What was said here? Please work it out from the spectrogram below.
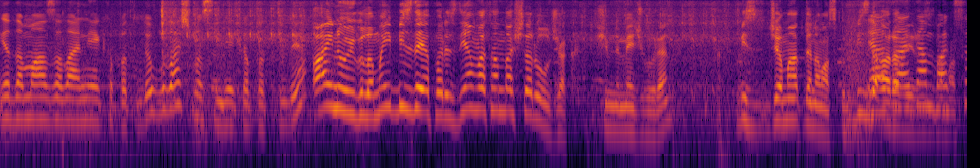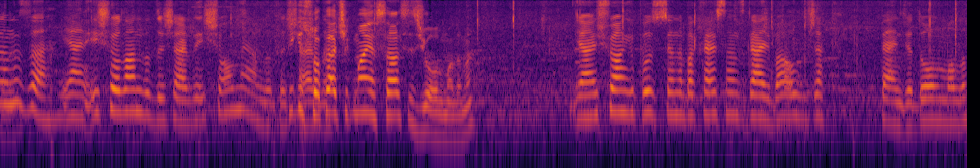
ya da mağazalar niye kapatılıyor? Bulaşmasın diye kapatılıyor. Aynı uygulamayı biz de yaparız diyen vatandaşlar olacak şimdi mecburen. Biz cemaatle namaz kılıyoruz. Biz de ara veririz zaten namaz kılıyoruz. baksanıza yani iş olan da dışarıda, iş olmayan da dışarıda. Peki sokağa çıkma yasağı sizce olmalı mı? Yani şu anki pozisyona bakarsanız galiba olacak. Bence de olmalı.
